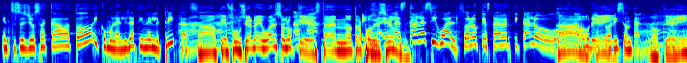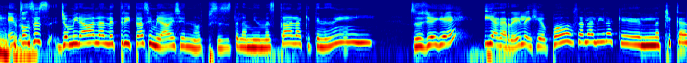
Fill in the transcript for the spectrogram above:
Entonces yo sacaba todo y como la lira tiene letritas. Ah, ok. Funciona igual, solo que Ajá. está en otra posición. La escala es igual, solo que está vertical o, Ah, está ok. hori- horizontal. Ok, interesante. Entonces yo miraba las letritas y miraba y decía, no, pues es esta la misma escala, aquí tienes... Entonces llegué y agarré y le dije, ¿puedo usar la lira que la chica...?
